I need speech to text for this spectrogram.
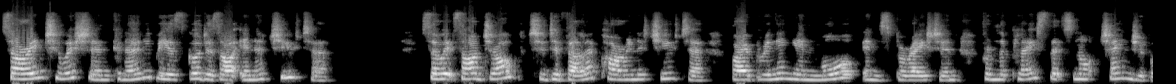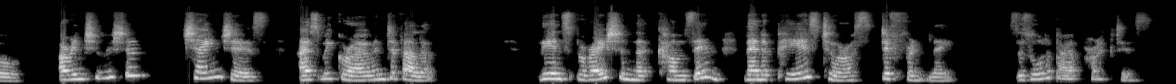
So our intuition can only be as good as our inner tutor. So it's our job to develop our inner tutor by bringing in more inspiration from the place that's not changeable. Our intuition changes as we grow and develop. The inspiration that comes in then appears to us differently. So it's all about practice.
